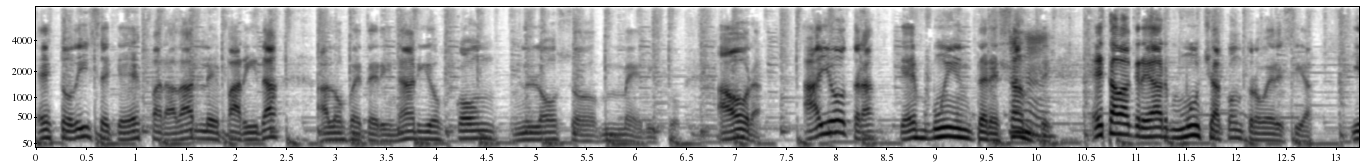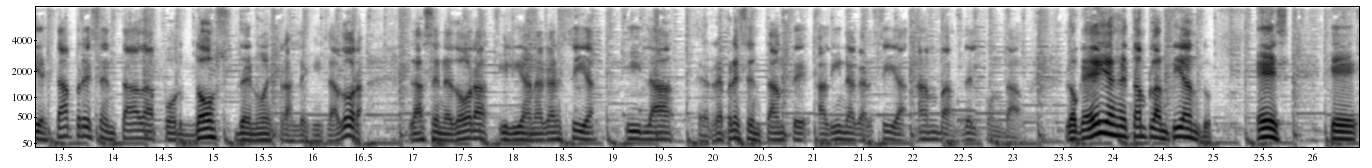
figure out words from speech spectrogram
Esto dice que es para darle paridad a los veterinarios con los oh, médicos. Ahora, hay otra que es muy interesante. Esta va a crear mucha controversia y está presentada por dos de nuestras legisladoras, la senadora Iliana García y la eh, representante Alina García, ambas del condado. Lo que ellas están planteando es que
